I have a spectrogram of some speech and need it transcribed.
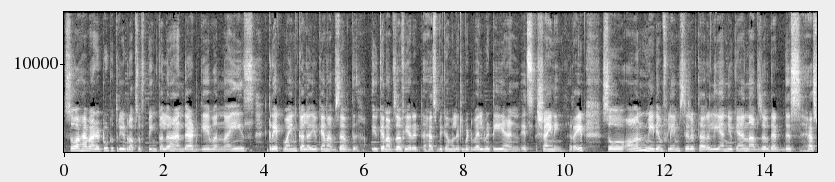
So i have added two to three drops of pink color and that gave a nice grape wine color. You can observe the, you can observe here. It has become a little bit velvety and it's shining right? So on medium flame stir it thoroughly and you can observe that this has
